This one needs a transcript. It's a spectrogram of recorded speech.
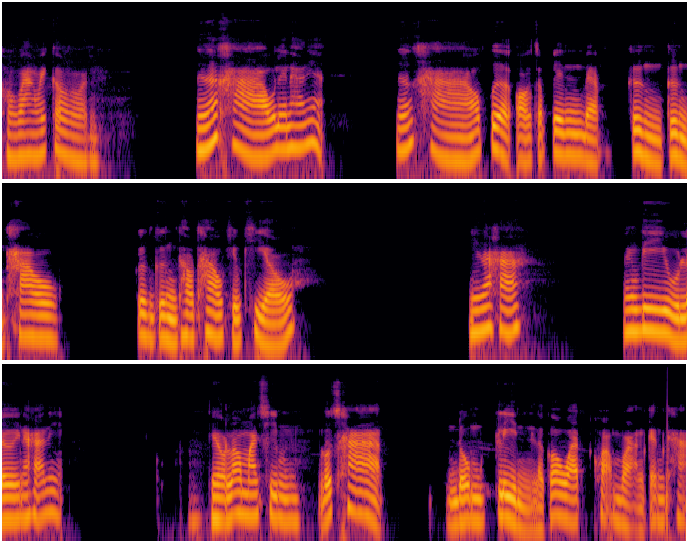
ขอวางไว้ก่อน เนื้อขาวเลยนะคะ เนี่ย เนื้อขาวเปลือกออกจะเป็นแบบกึ่งกึ่งเทา กึ่งกึ่งเทาเทาเขียวเขียวนี่นะคะยังดีอยู่เลยนะคะนี่ เดี๋ยวเรามาชิมรสชาติ ดมกลิ่นแล้วก็วัดความหวานกันค่ะ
